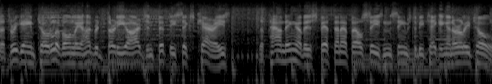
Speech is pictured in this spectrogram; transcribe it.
a three-game total of only 130 yards and 56 carries, the pounding of his fifth NFL season seems to be taking an early toll.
